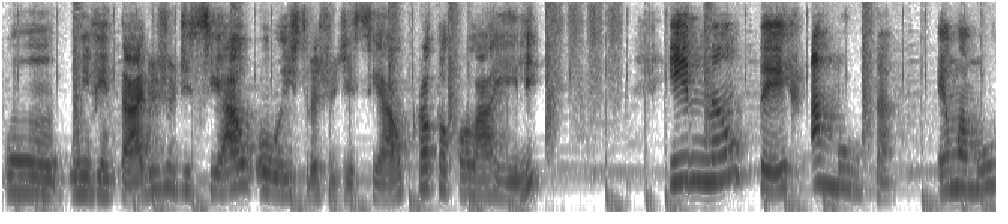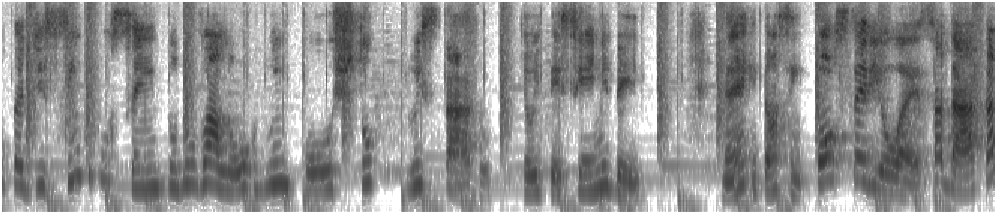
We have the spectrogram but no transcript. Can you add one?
com o inventário judicial ou extrajudicial, protocolar ele e não ter a multa. É uma multa de 5% do valor do imposto do Estado, que é o ITCMD. Né? Então, assim, posterior a essa data,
